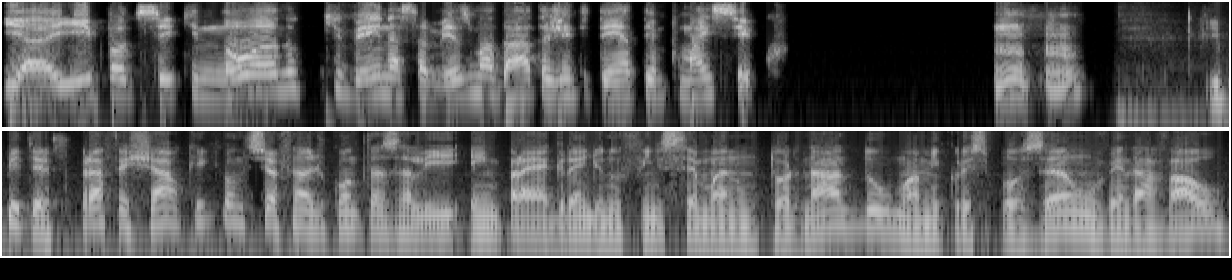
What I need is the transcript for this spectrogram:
E aí pode ser que no ano que vem, nessa mesma data, a gente tenha tempo mais seco. Uhum. E Peter, para fechar, o que, aconteceu afinal de contas ali em Praia Grande no fim de semana? Um tornado, uma microexplosão, um vendaval?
